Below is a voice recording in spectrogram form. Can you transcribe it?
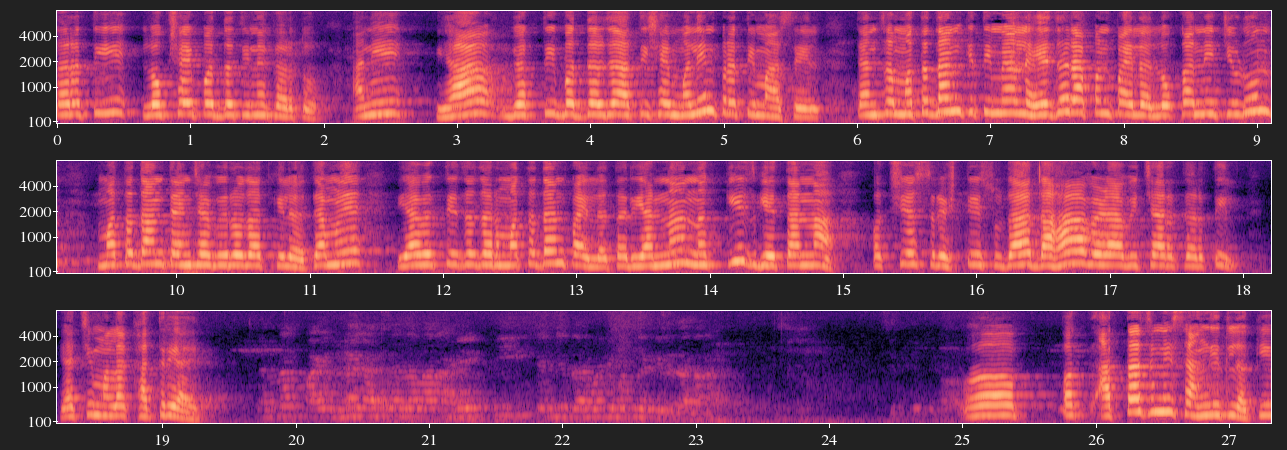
तर ती लोकशाही पद्धतीने करतो. आणि ह्या व्यक्तीबद्दल जर अतिशय मलिन प्रतिमा असेल त्यांचं मतदान किती मिळालं हे जर आपण पाहिलं लोकांनी चिडून मतदान त्यांच्या विरोधात केलं. त्यामुळे या व्यक्तीचं जर मतदान पाहिलं तर यांना नक्कीच घेताना पक्षश्रेष्ठीसुद्धा दहा वेळा विचार करतील याची मला खात्री आहे. पक आत्ताच मी सांगितलं की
